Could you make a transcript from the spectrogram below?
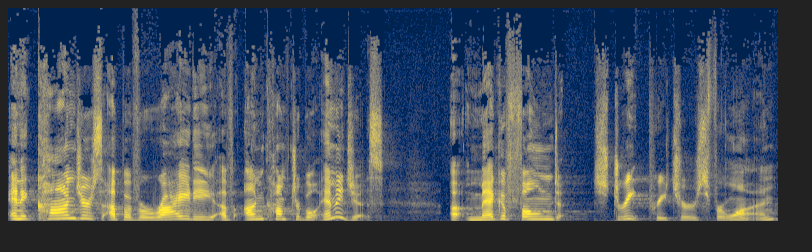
And it conjures up a variety of uncomfortable images. Uh, megaphoned street preachers, for one,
